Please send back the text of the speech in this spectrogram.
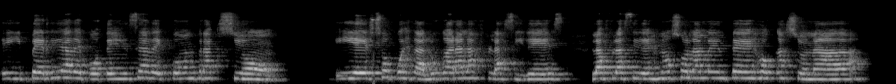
y pérdida de potencia de contracción. Y eso pues da lugar a la flacidez. La flacidez no solamente es ocasionada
